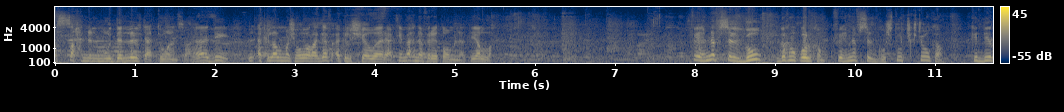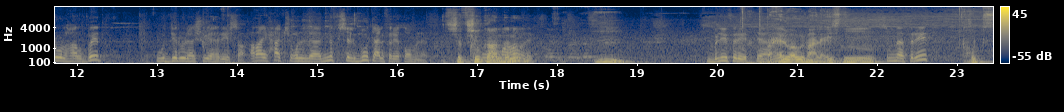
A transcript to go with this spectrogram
الصحن المدلل تاع توانسة. هذه الأكلة المشهورة كاع في أكل الشوارع. كيما إحنا frites omelette يلا. فيه نفس ال goût دوك نقول لكم فيه نفس ال goût شتو تشكشوكه كي ديروا لها البيض وديروا لها شوية هريسة. رايحة شغل نفس ال goût تاع ال frites omelette الشكشوكه عندنا؟ بلي فريت. تاعي حلو قوي مع العيش. دي. سما فريت؟ خبز.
